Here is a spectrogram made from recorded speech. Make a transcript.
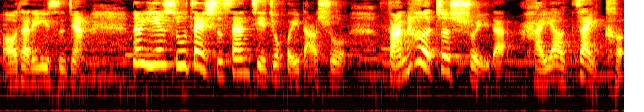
哦，他的意思讲，那耶稣在十三节就回答说：“凡喝这水的，还要再渴。”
